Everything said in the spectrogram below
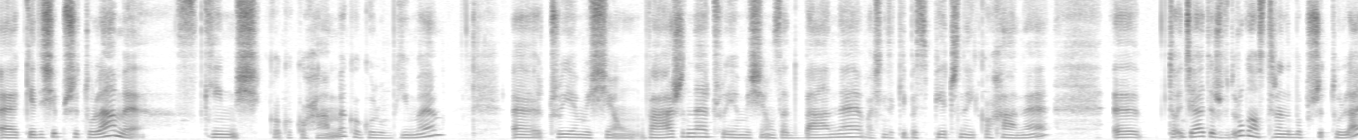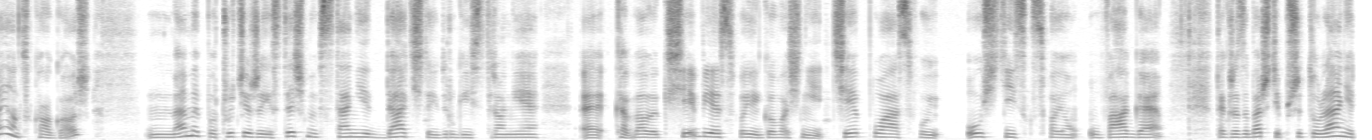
E, kiedy się przytulamy z kimś, kogo kochamy, kogo lubimy, czujemy się ważne, czujemy się zadbane, właśnie takie bezpieczne i kochane. E, to działa też w drugą stronę, bo przytulając kogoś, mamy poczucie, że jesteśmy w stanie dać tej drugiej stronie e, kawałek siebie, swojego właśnie ciepła, swój uścisk, swoją uwagę. Także zobaczcie, przytulanie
